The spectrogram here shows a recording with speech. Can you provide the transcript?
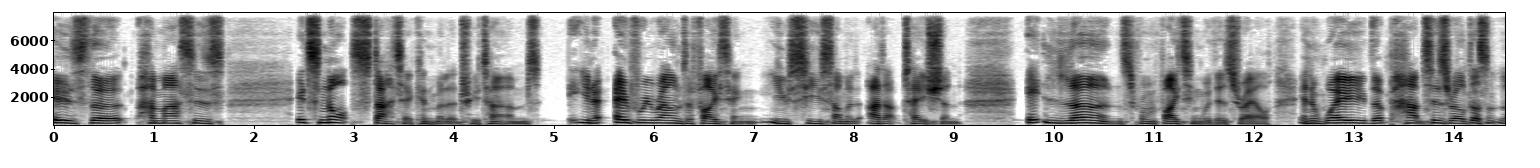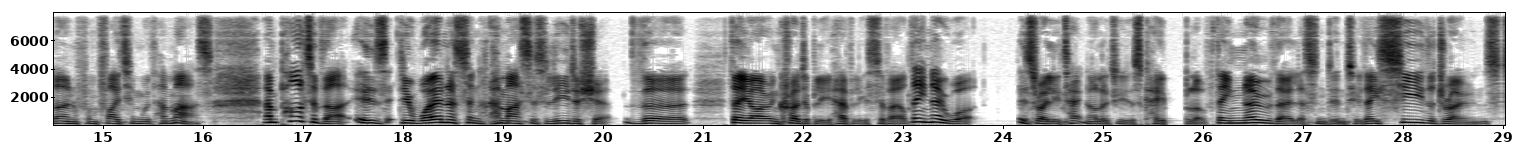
is that Hamas is it's not static in military terms. You know, every round of fighting, you see some adaptation. It learns from fighting with Israel in a way that perhaps Israel doesn't learn from fighting with Hamas. And part of that is the awareness in Hamas's leadership that they are incredibly heavily surveilled. They know what Israeli technology is capable of. They know they're listened into. They see the drones.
